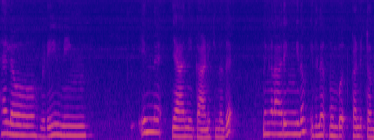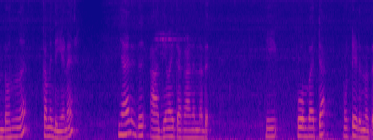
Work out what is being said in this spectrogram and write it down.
ഹലോ ഗുഡ് ഈവനിങ് ഇന്ന് ഞാൻ ഈ കാണിക്കുന്നത് നിങ്ങൾ ആരെങ്കിലും ഇതിന് മുമ്പ് കണ്ടിട്ടുണ്ടോ എന്ന് കമന്റ് ചെയ്യണേ. ഞാനിത് ആദ്യമായിട്ടാണ് കാണുന്നത്. ഈ പൂമ്പാറ്റ മുട്ടയിടുന്നത്.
